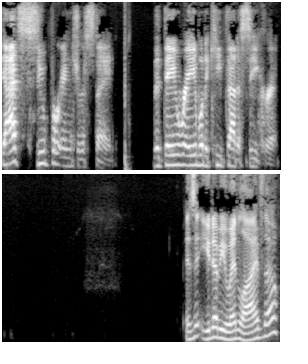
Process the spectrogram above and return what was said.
that's super interesting. That they were able to keep that a secret. Isn't UWN live though?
